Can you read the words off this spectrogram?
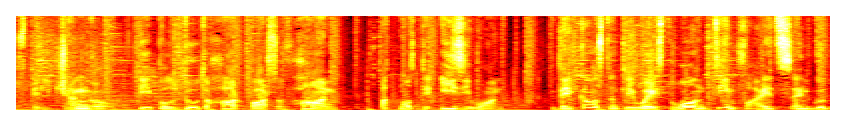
still jungle. People do the hard parts of Hon, but not the easy one. They constantly waste one team fights and good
